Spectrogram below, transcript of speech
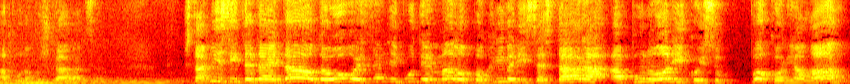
a puno muškaraca. Šta mislite da je dao da u ovoj zemlji bude malo pokriveni sestara, a puno oni koji su pokorni Allahu?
